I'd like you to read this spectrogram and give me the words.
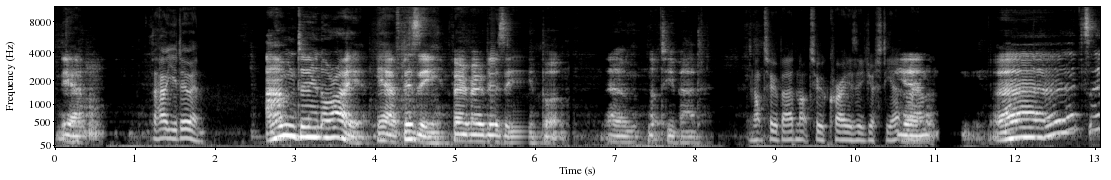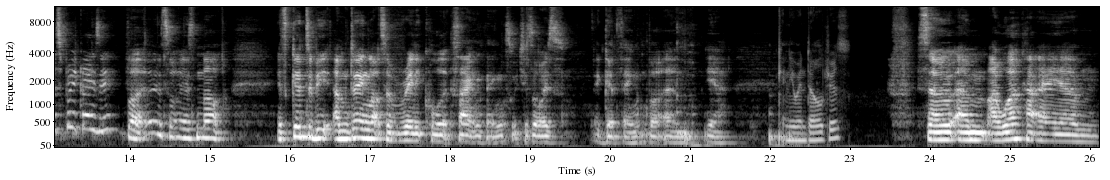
yeah. So how you doing? I'm doing all right. Yeah, busy, very very busy, but um, not too bad. Not too bad, not too crazy just yet. Yeah, not- uh, it's it's pretty crazy, but it's it's not. It's good to be. I'm doing lots of really cool, exciting things, which is always a good thing. But um, yeah. Can you indulge us? So um, I work at a um,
